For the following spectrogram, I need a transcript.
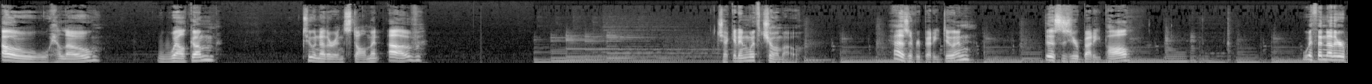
Oh, hello. Welcome to another installment of Check It In with Chomo. How's everybody doing? This is your buddy Paul with another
